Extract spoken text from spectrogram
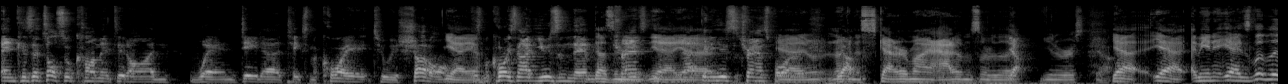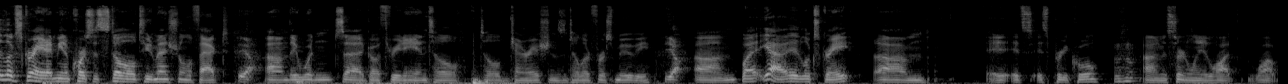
and because it's also commented on when Data takes McCoy to his shuttle. Yeah, yeah. Because McCoy's not using them. Doesn't trans- use- yeah, yeah. Not going to use the transporter. yeah, I'm not Yeah. going to scatter my atoms over the Yeah. universe. Yeah. yeah, I mean, yeah, it's, it looks great. I mean, of course, it's still a two dimensional effect. Yeah. um, they wouldn't uh, go 3D until until Generations, until their first movie. Yeah. um, but yeah, it looks great. Um, it, it's it's pretty cool. Mm-hmm. Um, it's certainly a lot lot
